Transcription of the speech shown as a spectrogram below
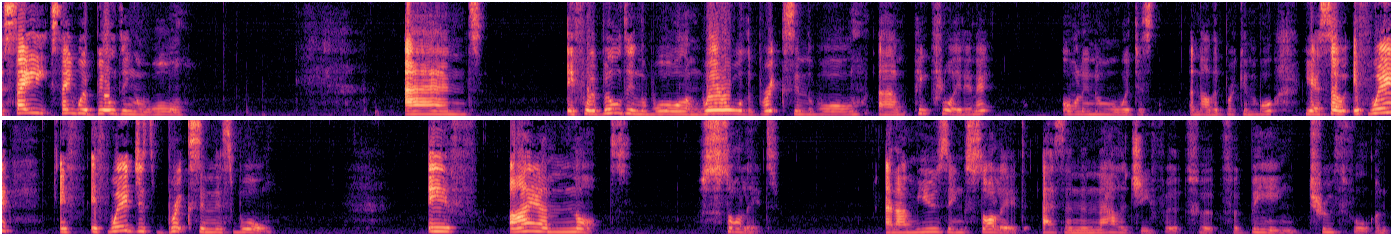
say say we're building a wall, and if we're building the wall and we're all the bricks in the wall, um, Pink Floyd in it. All in all, we're just another brick in the wall. Yeah. So if we're if if we're just bricks in this wall, if I am not solid, and I'm using solid as an analogy for, for, for being truthful and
